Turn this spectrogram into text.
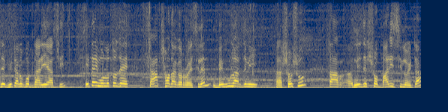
যে ভিটার উপর দাঁড়িয়ে আছি এটাই মূলত যে চাঁদ সদাগর রয়েছিলেন বেহুলার যিনি শ্বশুর তার নিজস্ব বাড়ি ছিল এটা।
